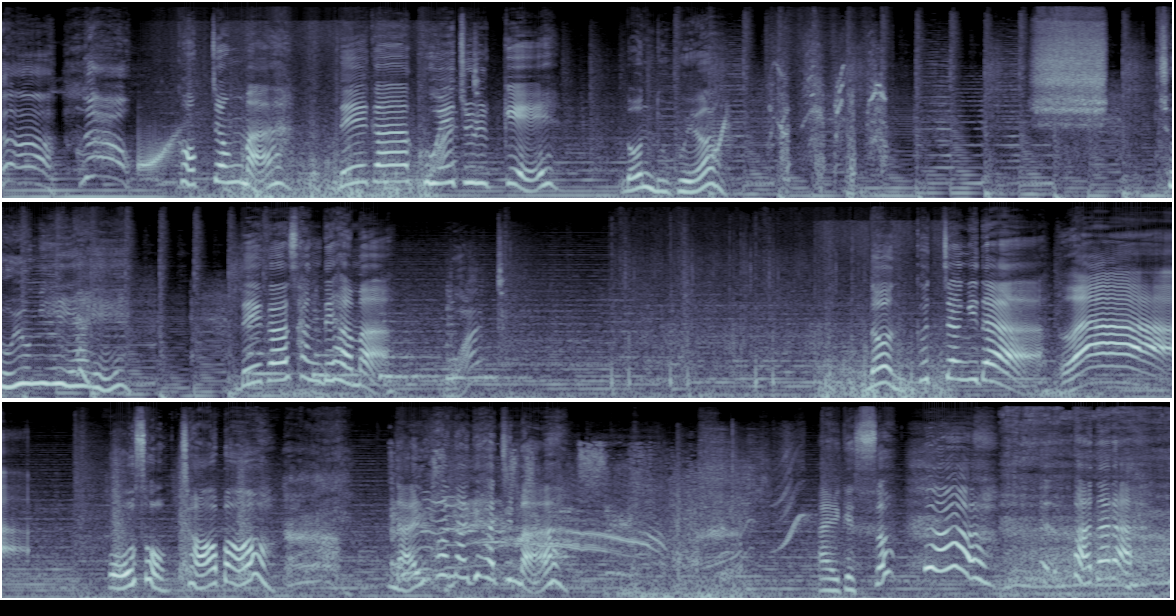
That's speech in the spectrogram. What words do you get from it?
No! 걱정 마. 내가 구해줄게. 넌 누구야? 쉿, 조용히 해야 해. 내가 상대하마. What? 넌 끝장이다. 와! 어서 잡아. 날 화나게 하지 마. 알겠어? 아, 받아라.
